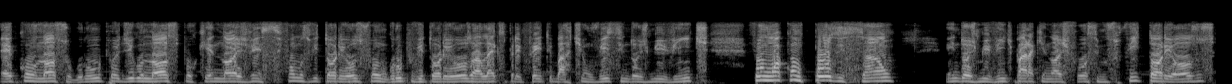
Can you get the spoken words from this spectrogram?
é, com o nosso grupo. Eu digo nosso porque nós fomos vitoriosos, foi um grupo vitorioso, Alex Prefeito e Bartinho Vice em 2020. Foi uma composição em 2020 para que nós fôssemos vitoriosos.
